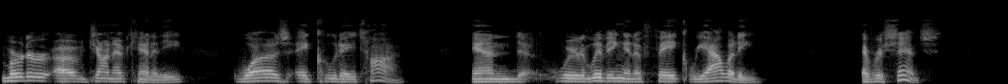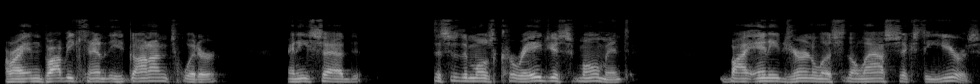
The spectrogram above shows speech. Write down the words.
murder of John F. Kennedy was a coup d'etat. And we're living in a fake reality ever since. All right. And Bobby Kennedy got on Twitter and he said, this is the most courageous moment by any journalist in the last 60 years.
